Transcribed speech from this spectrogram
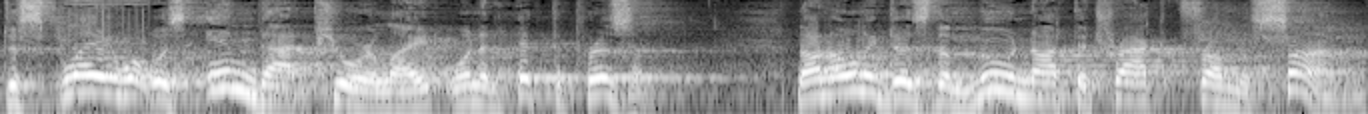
display what was in that pure light when it hit the prism. Not only does the moon not detract from the sun,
